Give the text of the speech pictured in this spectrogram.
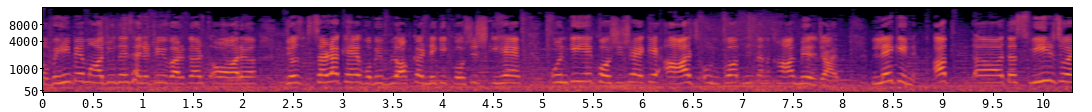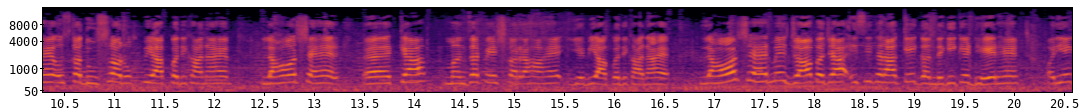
वहीं पे मौजूद हैं सैनिटरी वर्कर्स और जो सड़क है, वो भी ब्लॉक करने की कोशिश की है। उनकी ये कोशिश है कि आज उनको अपनी तनख्वाह मिल जाए। लेकिन अब तस्वीर जो है, उसका दूसरा रुख भी आपको दिखाना है। लाहौर शहर क्या मंजर पेश कर रहा है, ये भी आपको दिखाना है। लाहौर शहर में जा बजा इसी तरह के गंदगी के ढेर हैं और ये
